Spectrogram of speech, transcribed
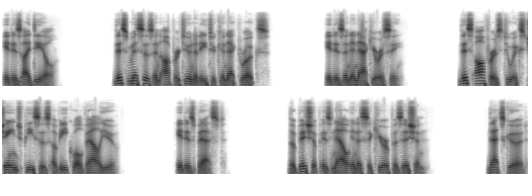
It is ideal. This misses an opportunity to connect rooks. It is an inaccuracy. This offers to exchange pieces of equal value. It is best. The bishop is now in a secure position. That's good.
